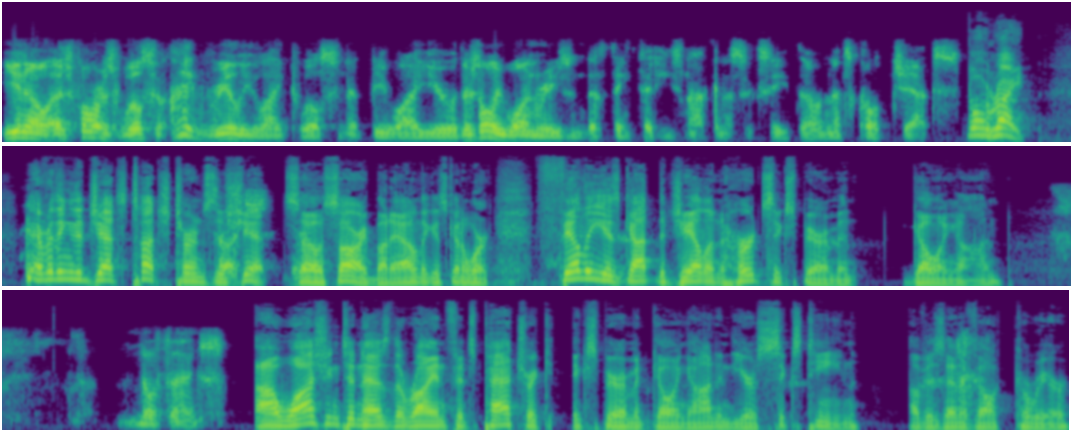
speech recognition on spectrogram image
you know, as far as Wilson, I really liked Wilson at BYU. There's only one reason to think that he's not going to succeed, though, and that's called Jets. Well, right. Everything the Jets touch turns to shit. yeah. So sorry, buddy. I don't think it's going to work. Philly has got the Jalen Hurts experiment going on. No thanks. Uh, Washington has the Ryan Fitzpatrick experiment going on in year 16 of his NFL career.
